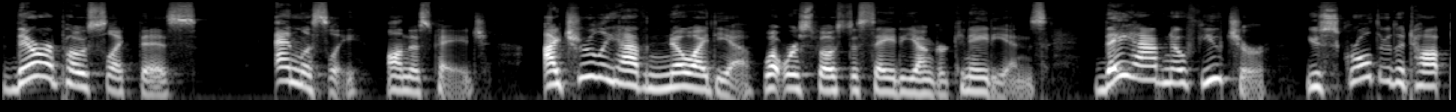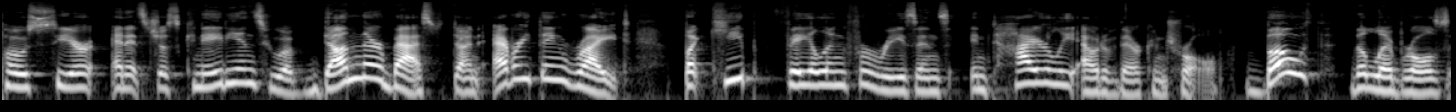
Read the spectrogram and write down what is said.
There are posts like this endlessly on this page. I truly have no idea what we're supposed to say to younger Canadians. They have no future. You scroll through the top posts here, and it's just Canadians who have done their best, done everything right, but keep failing for reasons entirely out of their control. Both the liberals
